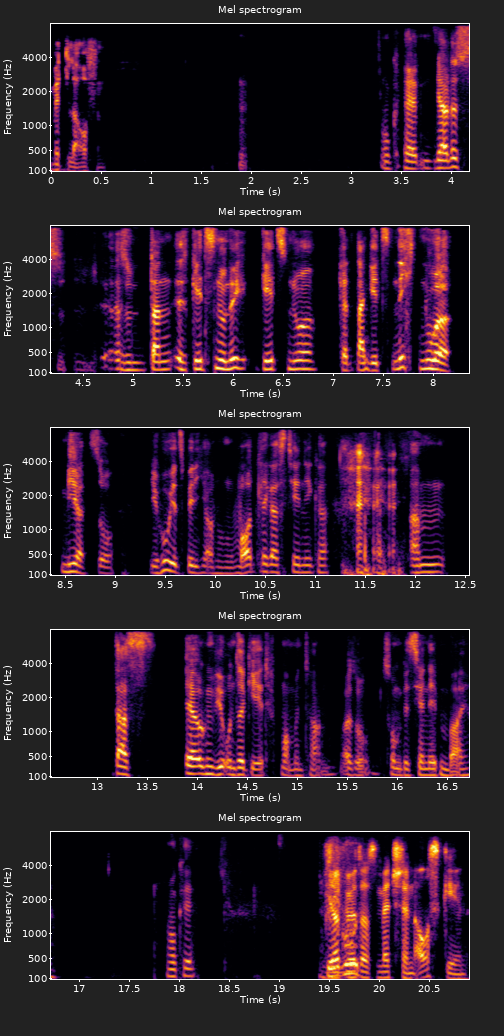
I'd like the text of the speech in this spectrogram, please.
mitlaufen. Okay, ja, das, also dann geht's nur nicht, geht's nur, dann geht's nicht nur mir so. Juhu, jetzt bin ich auch noch ein Wortlegastheniker. ähm, dass er irgendwie untergeht momentan. Also so ein bisschen nebenbei. Okay. Wie ja, wird das Match denn ausgehen?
